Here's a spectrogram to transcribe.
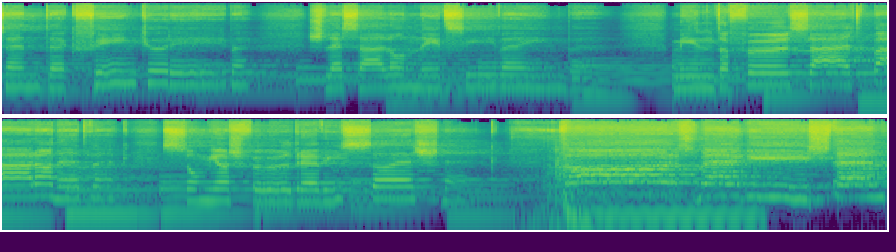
Szentek fénykörébe, S leszáll onnét szíveinkbe, Mint a fölszállt pára nedvek, Szomjas földre visszaesnek. Tarts meg, Isten,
